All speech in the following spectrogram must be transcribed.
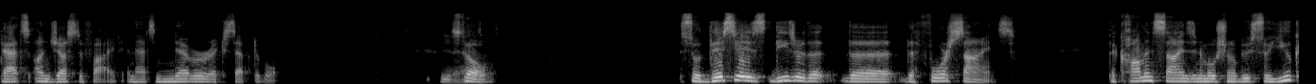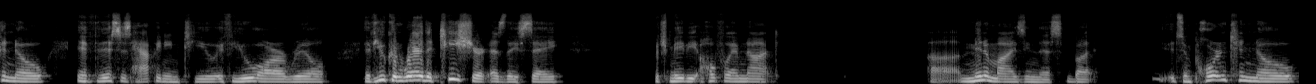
that's unjustified and that's never acceptable. So so this is these are the the the four signs the common signs and emotional abuse so you can know if this is happening to you if you are a real if you can wear the t-shirt as they say which maybe hopefully i'm not uh, minimizing this but it's important to know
